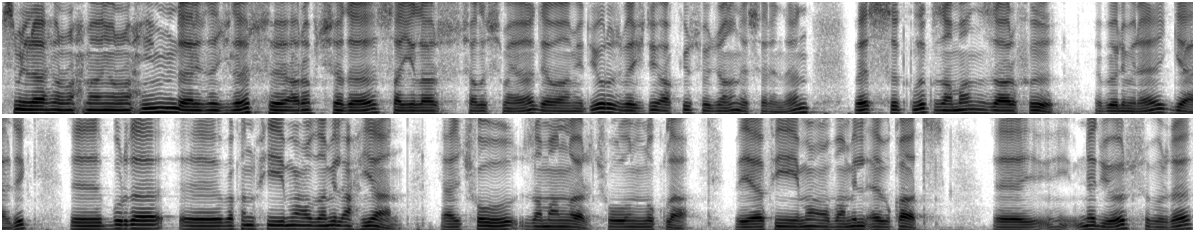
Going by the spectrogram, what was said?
Bismillahirrahmanirrahim. Değerli izleyiciler, e, Arapçada sayılar çalışmaya devam ediyoruz. Vecdi Akyüz Hoca'nın eserinden ve sıklık zaman zarfı bölümüne geldik. E, Burada e, bakın fi mu'zamil ahyan yani çoğu zamanlar, çoğunlukla veya fi mu'zamil evkat ne diyor burada?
